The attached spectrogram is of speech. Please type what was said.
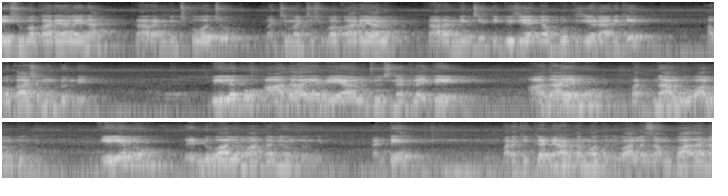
ఏ శుభకార్యాలైనా ప్రారంభించుకోవచ్చు. మంచి మంచి శుభకార్యాలు ప్రారంభించి దిగ్విజయంగా పూర్తి చేయడానికి అవకాశం ఉంటుంది. వీళ్ళకు ఆదాయ వ్యయాలు చూసినట్లయితే ఆదాయము పద్నాలుగు వాళ్ళు ఉంటుంది. వ్యయము రెండు వాళ్ళు మాత్రమే ఉంటుంది. అంటే మనకి ఇక్కడనే అర్థమవుతుంది వాళ్ళ సంపాదన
